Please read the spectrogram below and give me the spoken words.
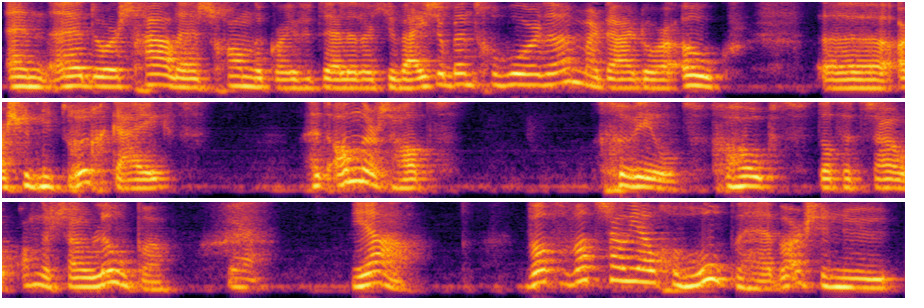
En eh, door schade en schande kan je vertellen dat je wijzer bent geworden. Maar daardoor ook, eh, als je nu terugkijkt, het anders had gewild, gehoopt dat het zou, anders zou lopen. Ja. Ja. Wat, wat zou jou geholpen hebben als je nu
